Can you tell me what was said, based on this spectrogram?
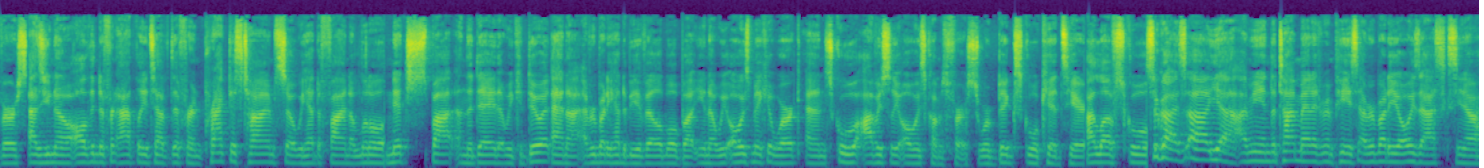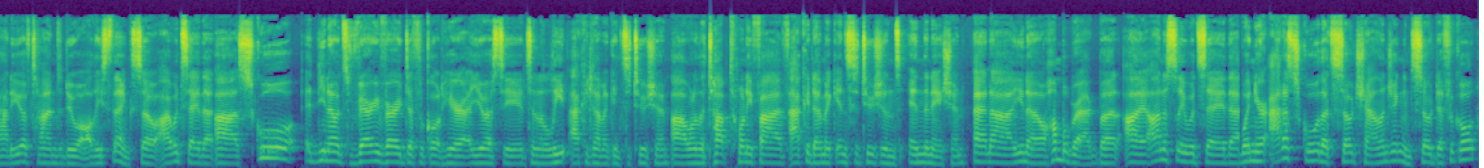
Verse, as you know, all the different athletes have different practice times, so we had to find a little niche spot on the day that we could do it, and uh, everybody had to be available, but you know, we always make it work, and school obviously always comes first. We're big school kids here. I love school. So guys, uh, yeah, I mean, the time management piece, everybody always asks, you know, how do you have time to do all these things? So I would say that uh, school, you know, it's very, very difficult here at USC. It's an elite academic institution, uh, one of the top 25 academic institutions in the nation, and, uh, you know, humble brag, but I honestly would say that when you're at a school that's so challenging and so difficult,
